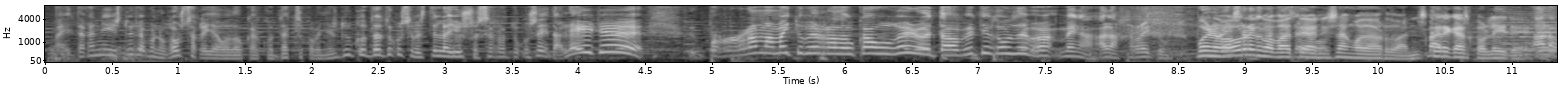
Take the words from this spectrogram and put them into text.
Ba, eta gane historia, bueno, gauza gehiago daukat kontatzeko, baina ez dut kontatzeko ze bestela josu zerratuko zai, eta leire, programa amaitu beharra daukagu gero, eta beti gaude, ba, venga, ala, jarraitu. Bueno, Bai, ba, aurrengo batean izango da orduan. Eskerrik asko, leire. Ala.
